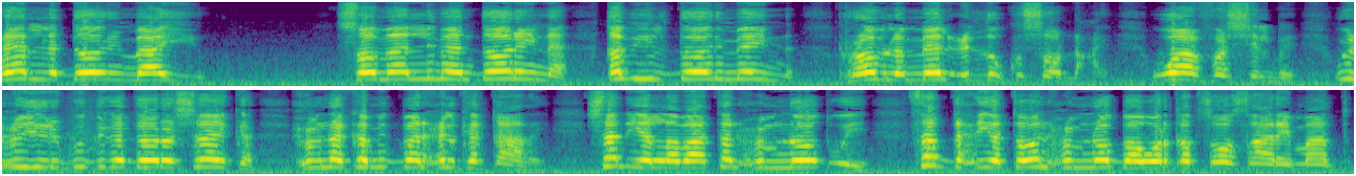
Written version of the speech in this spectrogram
reer la dooni maayo soomaalinimaan doonaynaa qabiil dooni mayna rooble meel cidlu ku soo dhacay. Waa fashilmay wuxuu yidhi guddiga doorashooyinka xubno ka mid baan xil ka qaaday. Shan iyo labaatan xubnood wey. Saddex iyo toban xubnood baa warqad soo saaray maanta.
